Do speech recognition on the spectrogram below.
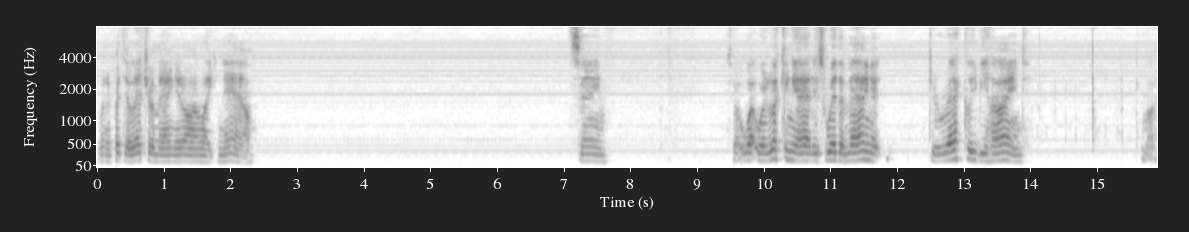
When I put the electromagnet on like now, same. So what we're looking at is with a magnet directly behind. Come on.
